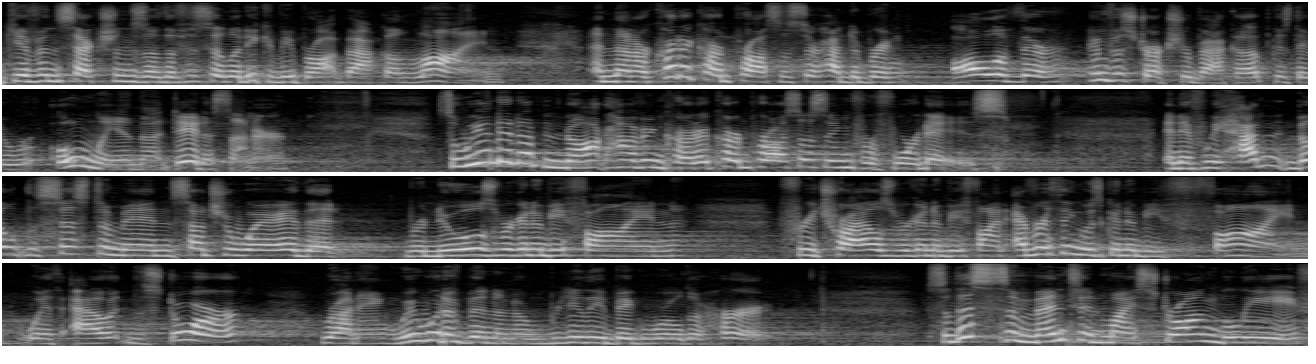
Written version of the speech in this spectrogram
given sections of the facility could be brought back online. And then our credit card processor had to bring all of their infrastructure back up because they were only in that data center. So we ended up not having credit card processing for four days. And if we hadn't built the system in such a way that renewals were gonna be fine, free trials were gonna be fine, everything was gonna be fine without the store running, we would have been in a really big world of hurt. So this cemented my strong belief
